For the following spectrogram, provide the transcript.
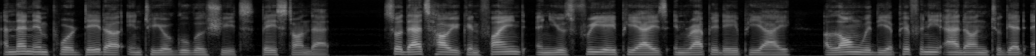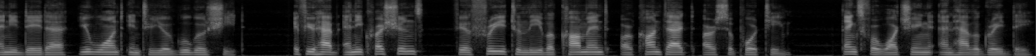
and then import data into your Google Sheets based on that. So that's how you can find and use free APIs in Rapid API along with the Apipheny add-on to get any data you want into your Google Sheet. If you have any questions, feel free to leave a comment or contact our support team. Thanks for watching and have a great day.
